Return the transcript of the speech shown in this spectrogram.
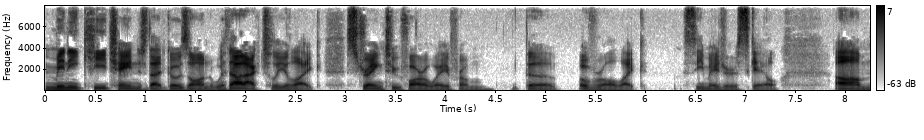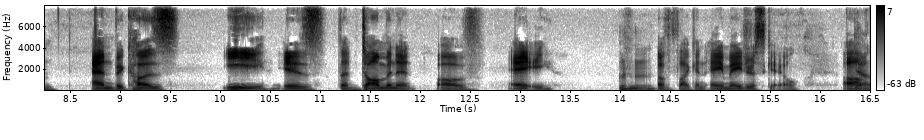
mini key change that goes on without actually like straying too far away from the overall like C major scale. Um, and because E is the dominant of A, Mm-hmm. of like an A major scale. Um, Yeah.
